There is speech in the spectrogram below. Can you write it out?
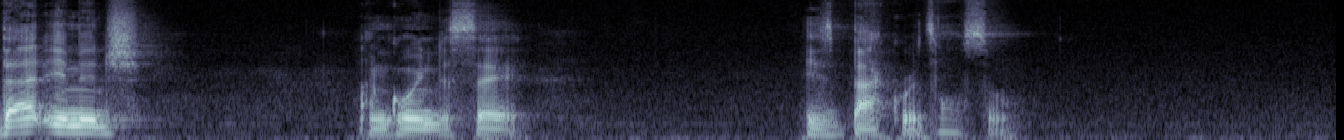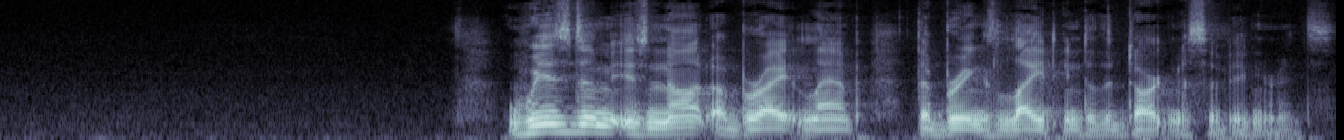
that image, I'm going to say, is backwards also. Wisdom is not a bright lamp that brings light into the darkness of ignorance.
